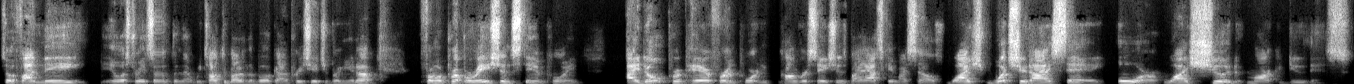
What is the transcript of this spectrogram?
So if I may illustrate something that we talked about in the book, I appreciate you bringing it up. From a preparation standpoint, I don't prepare for important conversations by asking myself, why, what should I say? Or why should Mark do this?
